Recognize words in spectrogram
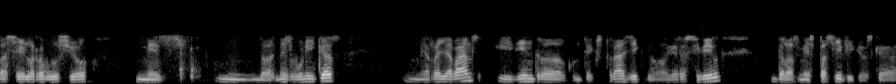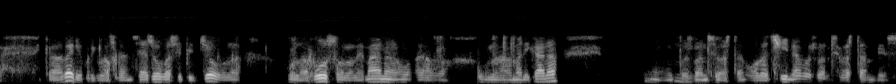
va ser la revolució més, de les més boniques, més rellevants, i dintre del context tràgic de la Guerra Civil, de les més pacífiques que, que va haver-hi, perquè la francesa va ser pitjor, la, o la russa, o l'alemana, o, o l'americana, doncs van ser bastant, o la Xina, doncs van ser bastant més,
